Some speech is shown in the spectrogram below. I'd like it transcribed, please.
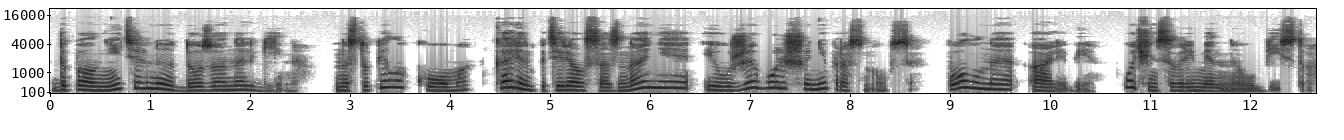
дополнительную дозу анальгина. Наступила кома, Карен потерял сознание и уже больше не проснулся. Полное алиби. Очень современное убийство.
